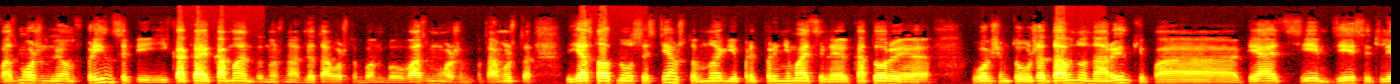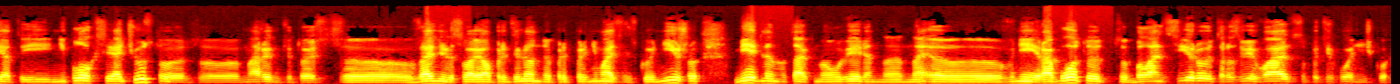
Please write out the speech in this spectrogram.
возможен ли он в принципе и какая команда нужна для того, чтобы он был возможен. Потому что я столкнулся с тем, что многие предприниматели, которые в общем-то, уже давно на рынке по 5, 7, 10 лет и неплохо себя чувствуют э, на рынке, то есть э, заняли свою определенную предпринимательскую нишу, медленно так, но уверенно э, в ней работают, балансируют, развиваются потихонечку.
